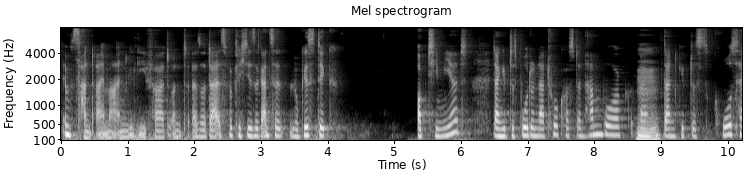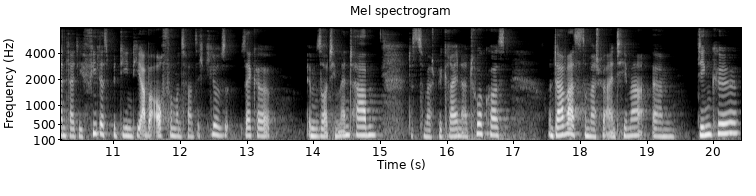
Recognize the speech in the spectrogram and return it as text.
im Pfandeimer angeliefert. Und also da ist wirklich diese ganze Logistik optimiert. Dann gibt es Bodo Naturkost in Hamburg. Mhm. Ähm, dann gibt es Großhändler, die vieles bedienen, die aber auch 25 Kilo Säcke im Sortiment haben. Das ist zum Beispiel Grell Naturkost. Und da war es zum Beispiel ein Thema, ähm, Dinkel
